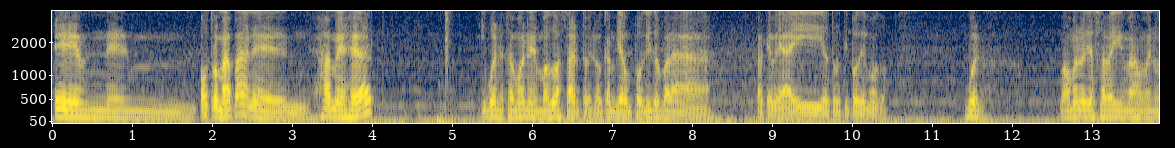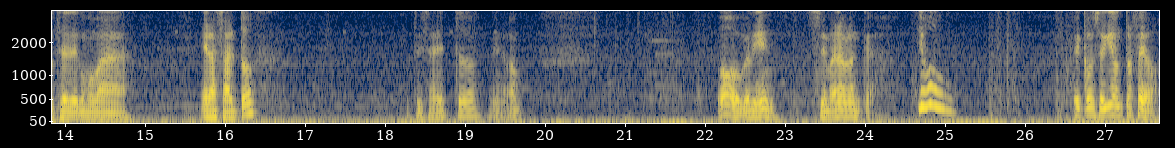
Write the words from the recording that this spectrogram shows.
En el otro mapa, en el Hammerhead. Y bueno, estamos en el modo asalto y lo he cambiado un poquito para, para que veáis otro tipo de modo. Bueno, más o menos ya sabéis más o menos ustedes cómo va el asalto. Utiliza esto, venga vamos. Oh, qué bien Semana Blanca. ¡Yuhu! He conseguido un trofeo.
